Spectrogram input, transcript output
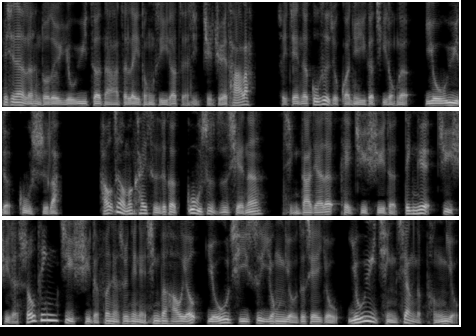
因为现在人很多的忧郁症啊这类东西，要怎样去解决它啦？所以今天的故事就关于一个其中的忧郁的故事啦。好，在我们开始这个故事之前呢，请大家的可以继续的订阅、继续的收听、继续的分享出去给你的亲朋好友，尤其是拥有这些有忧郁倾向的朋友。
